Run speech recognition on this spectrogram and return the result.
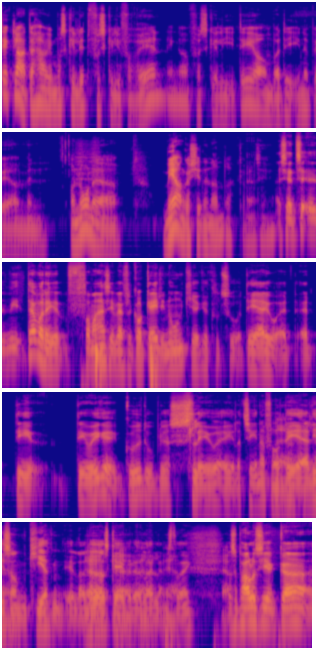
det er klart, der har vi måske lidt forskellige forventninger, forskellige idéer om, hvad det indebærer, men, og nogle er mere engageret end andre, kan man sige. Altså, vi- der var det for mig at se i hvert fald går galt i nogle kirkekulturer, det er jo, at, at det, det er jo ikke Gud, du bliver slave af eller tjener for. Ja, Ja, det er ligesom kirken eller Ja, lederskabet ja, eller ja, et eller andet ja. sted. Ikke? Ja. Altså Paulus siger, gør,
